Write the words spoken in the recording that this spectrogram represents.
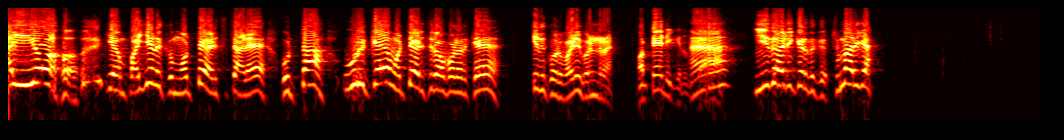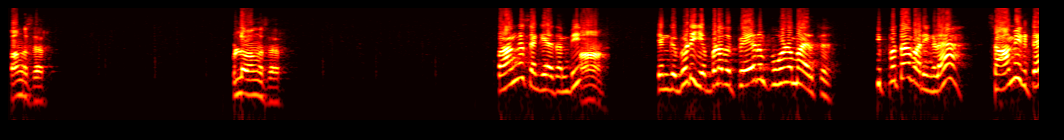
ஐயோ என் பையனுக்கு மொட்டை அடிச்சுட்டாளே விட்டா ஊருக்கே மொட்டை அடிச்சிருவா போல இருக்கே. இதுக்கு ஒரு வழி பண்றேன். மொட்டை? அடிக்கிறது இது அடிக்கிறதுக்கு. சும்மாரியா வாங்க சார். உள்ள வாங்க சார். வாங்க சங்கையா தம்பி. எங்க வீடு எவ்வளவு பேரும் புகழமா இருக்கு. இப்பதான் வரீங்களா? சாமி கிட்ட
